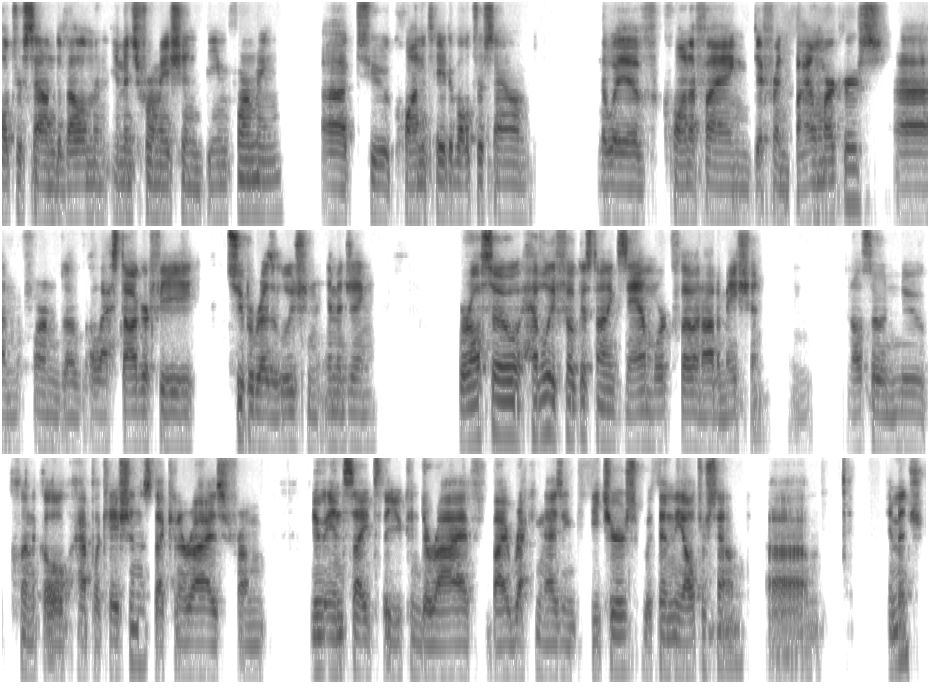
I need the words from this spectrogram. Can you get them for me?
ultrasound development, image formation, beam forming, uh, to quantitative ultrasound in the way of quantifying different biomarkers uh, in the forms of elastography, super resolution imaging. We're also heavily focused on exam workflow and automation, and also new clinical applications that can arise from new insights that you can derive by recognizing features within the ultrasound um, image.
